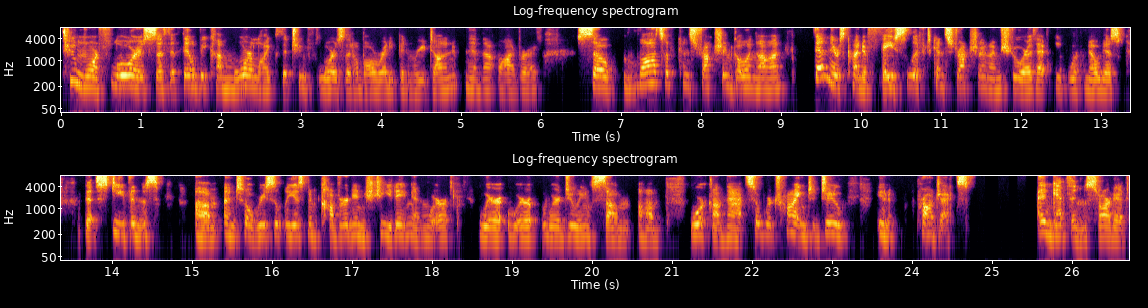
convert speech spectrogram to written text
two more floors so that they'll become more like the two floors that have already been redone in that library. So lots of construction going on. Then there's kind of facelift construction. I'm sure that people have noticed that Stephens um, until recently has been covered in sheeting and we're we're we're we're doing some um, work on that. So we're trying to do, you know, projects and get things started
